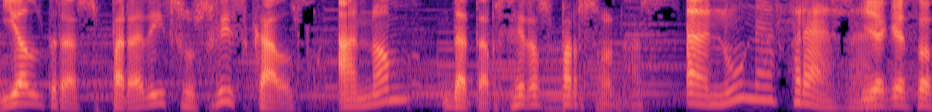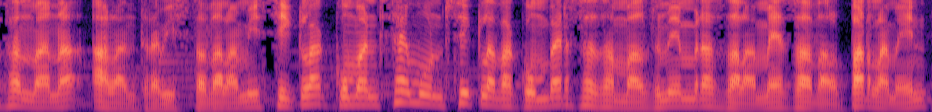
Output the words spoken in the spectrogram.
i altres paradisos fiscals a nom de terceres persones. En una frase. I aquesta setmana, a l'entrevista de l'Hemicicle, comencem un cicle de converses amb els membres de la mesa del Parlament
